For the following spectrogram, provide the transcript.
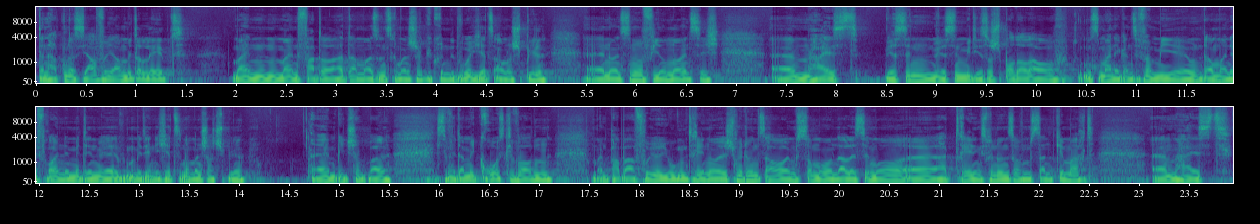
dann hat man das Jahr für Jahr miterlebt. Mein, mein Vater hat damals unsere Mannschaft gegründet, wo ich jetzt auch noch spiele, äh, 1994. Ähm, heißt, wir sind, wir sind mit dieser Sportart auch, meine ganze Familie und auch meine Freunde, mit denen, wir, mit denen ich jetzt in der Mannschaft spiele, äh, Im Beachhandball sind wir damit groß geworden. Mein Papa, früher Jugendtrainer, ist mit uns auch im Sommer und alles immer, äh, hat Trainings mit uns auf dem Sand gemacht. Ähm, heißt,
